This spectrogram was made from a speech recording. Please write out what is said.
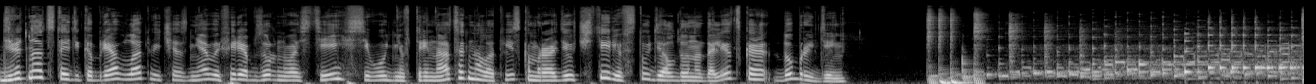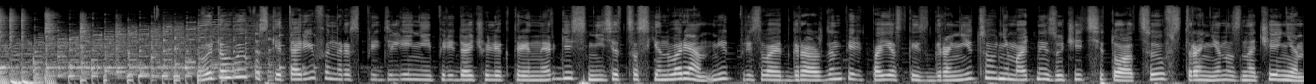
19 декабря в Латвии час дня в эфире обзор новостей. Сегодня в 13 на Латвийском радио 4 в студии Алдона Долецкая. Добрый день. Выпуске тарифы на распределение и передачу электроэнергии снизятся с января. МИД призывает граждан перед поездкой за границу внимательно изучить ситуацию в стране назначения.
